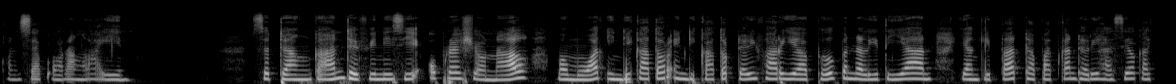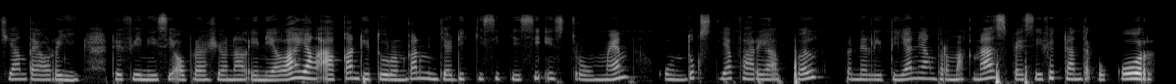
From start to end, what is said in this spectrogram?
konsep orang lain. Sedangkan definisi operasional memuat indikator-indikator dari variabel penelitian yang kita dapatkan dari hasil kajian teori. Definisi operasional inilah yang akan diturunkan menjadi kisi-kisi instrumen untuk setiap variabel penelitian yang bermakna spesifik dan terukur.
